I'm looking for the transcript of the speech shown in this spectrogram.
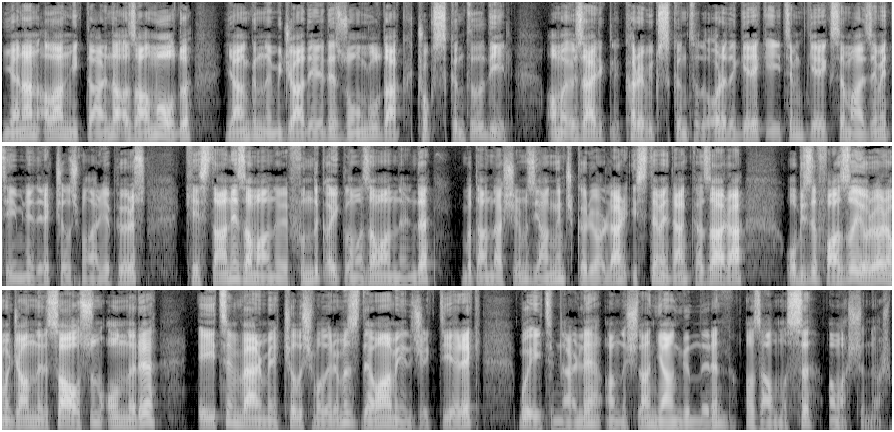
yanan alan miktarında azalma oldu. Yangınla mücadelede Zonguldak çok sıkıntılı değil. Ama özellikle Karabük sıkıntılı. Orada gerek eğitim gerekse malzeme temin ederek çalışmalar yapıyoruz. Kestane zamanı ve fındık ayıklama zamanlarında vatandaşlarımız yangın çıkarıyorlar. İstemeden kazara o bizi fazla yoruyor ama canları sağ olsun onları eğitim verme çalışmalarımız devam edecek diyerek bu eğitimlerle anlaşılan yangınların azalması amaçlanıyor.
